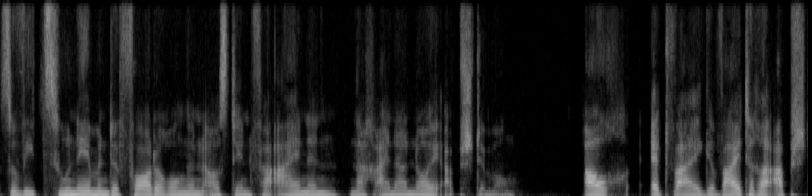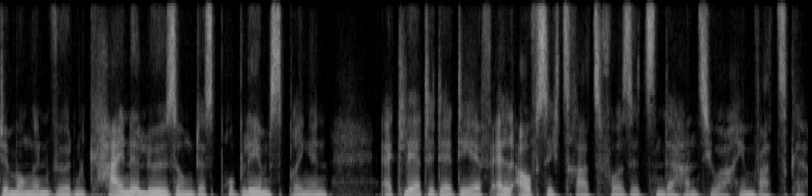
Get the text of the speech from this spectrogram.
sowie zunehmende Forderungen aus den Vereinen nach einer Neuabstimmung. Auch etwaige weitere Abstimmungen würden keine Lösung des Problems bringen, erklärte der DFL-Aufsichtsratsvorsitzende Hans-Joachim Watzke.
